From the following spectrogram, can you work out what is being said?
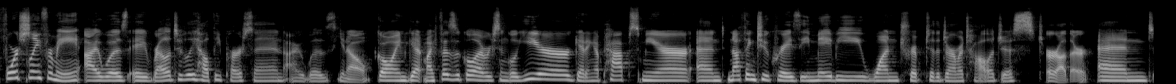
Fortunately for me, I was a relatively healthy person. I was, you know, going to get my physical every single year, getting a pap smear, and nothing too crazy, maybe one trip to the dermatologist or other. And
